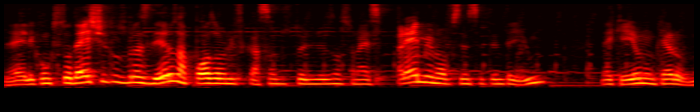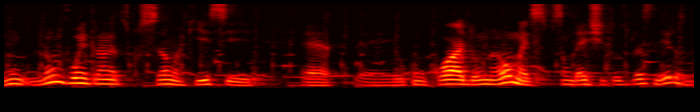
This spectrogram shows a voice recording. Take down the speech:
Né? Ele conquistou 10 títulos brasileiros após a unificação dos torneios nacionais pré-1971. Né? Que aí eu não quero, não, não vou entrar na discussão aqui se é, é, eu concordo ou não, mas são 10 títulos brasileiros, né?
